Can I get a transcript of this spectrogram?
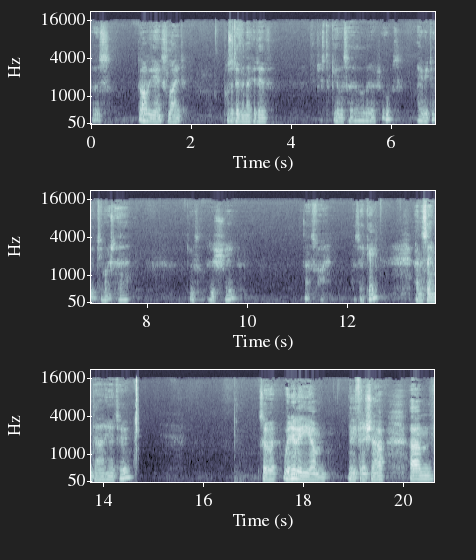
So it's dark against light, positive and negative, just to give us a little bit of, oops, maybe too, too much there. Gives a little bit of shape. That's fine. That's okay. And the same down here too. So we're nearly um, nearly finished now. Um,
